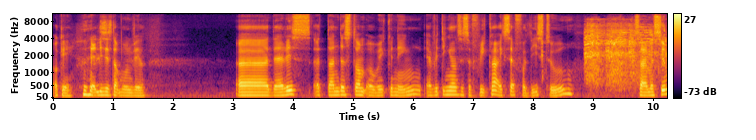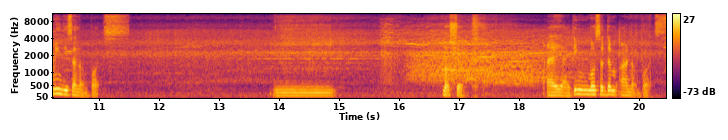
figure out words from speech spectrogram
Okay, at least it's not Moonville. Uh, there is a Thunderstorm Awakening. Everything else is a free card except for these two. So I'm assuming these are not bots. The... Not sure. uh, yeah, I think most of them are not bots.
